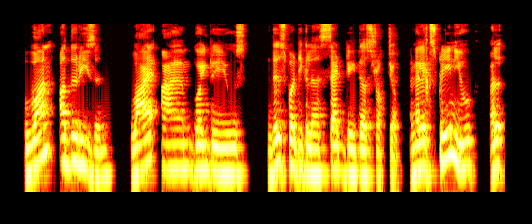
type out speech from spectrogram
one other reason why I am going to use this particular set data structure. And I'll explain you, well,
